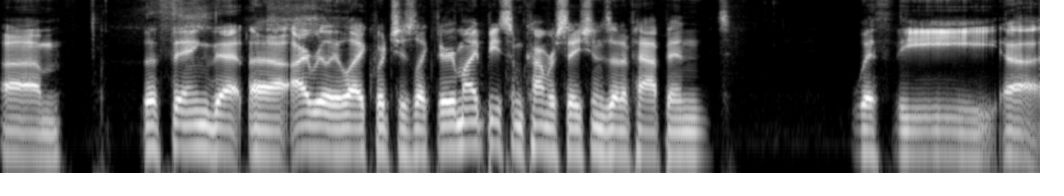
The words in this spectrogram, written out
um, the thing that uh, I really like, which is like there might be some conversations that have happened with the uh,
